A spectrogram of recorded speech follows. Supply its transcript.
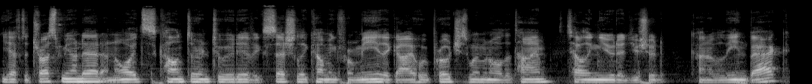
You have to trust me on that. I know it's counterintuitive, especially coming from me, the guy who approaches women all the time, telling you that you should kind of lean back.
